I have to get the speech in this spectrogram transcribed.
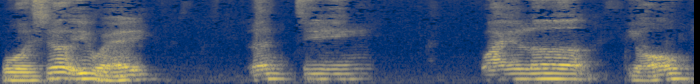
我是一位人静、快乐、有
